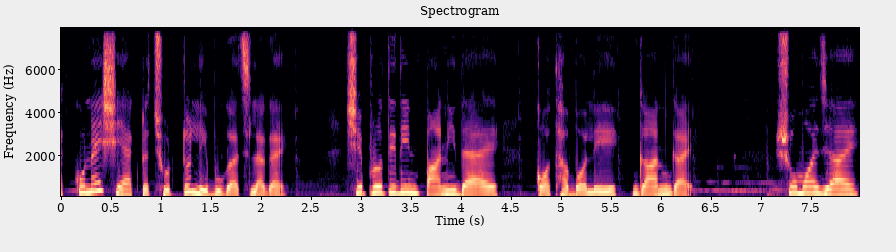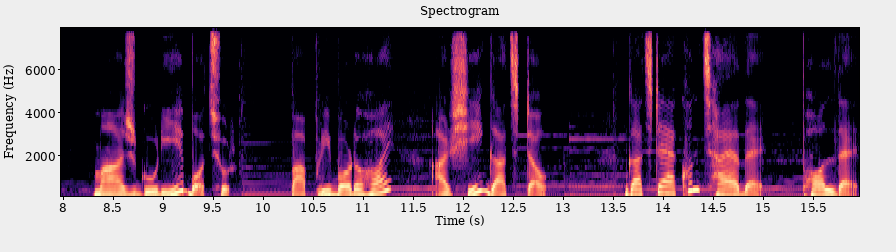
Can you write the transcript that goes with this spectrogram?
এক কোনায় সে একটা ছোট্ট লেবু গাছ লাগায়। সে প্রতিদিন পানি দেয়, কথা বলে, গান গায়। সময় যায়, মাস গড়িয়ে বছর। পাপড়ি বড় হয় আর সেই গাছটাও। গাছটা এখন ছায়া দেয়, ফল দেয়।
